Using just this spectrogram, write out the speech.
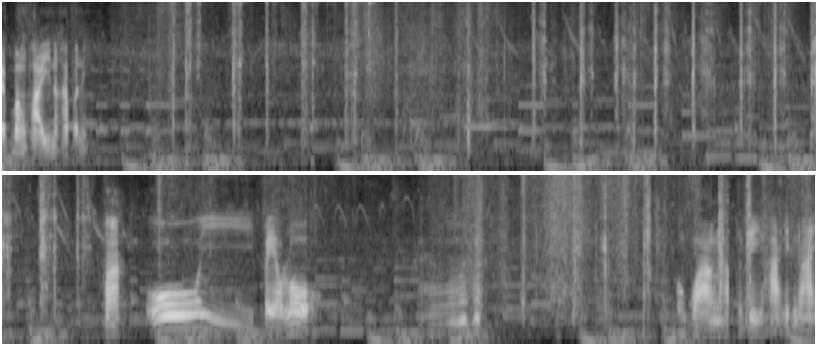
ป๊บบางไพนะครับ อันนี้ฮะโอ้ยแปลวโลกกกว้างๆนะครับตะกี้หาเห็นง่าย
